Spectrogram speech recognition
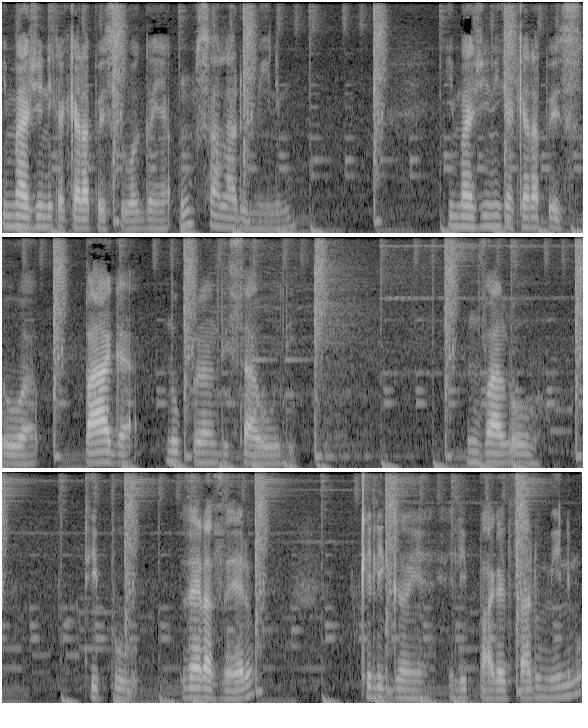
Imagine que aquela pessoa ganha um salário mínimo. Imagine que aquela pessoa paga no plano de saúde um valor tipo 0 a 0 que ele ganha, ele paga de salário mínimo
